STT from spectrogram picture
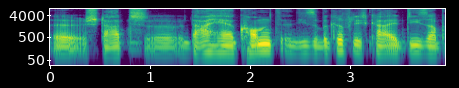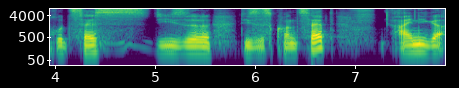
äh, statt. Äh, daher kommt diese Begrifflichkeit, dieser Prozess, diese, dieses Konzept. Einige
